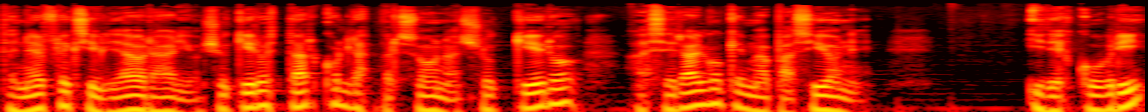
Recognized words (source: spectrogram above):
tener flexibilidad horario, yo quiero estar con las personas, yo quiero hacer algo que me apasione. Y descubrí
